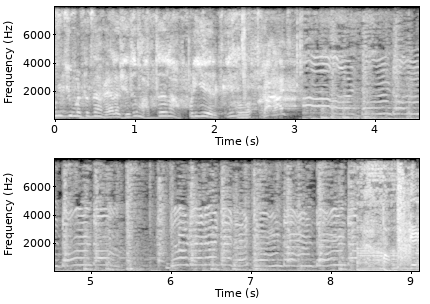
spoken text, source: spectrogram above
மூஞ்சி மட்டும் தான் வேலை செய்து மத்ததெல்லாம் அப்படியே இருக்கு. மங்கை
